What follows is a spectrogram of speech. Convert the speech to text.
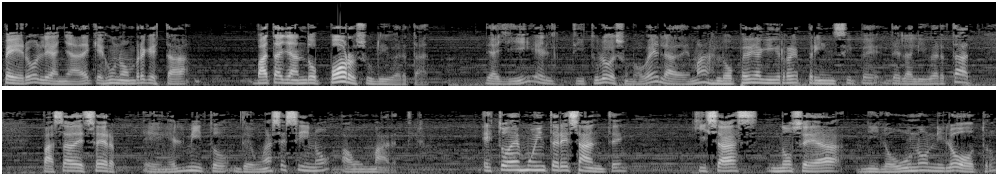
pero le añade que es un hombre que está batallando por su libertad. De allí el título de su novela, además, Lope de Aguirre, Príncipe de la Libertad, pasa de ser en el mito de un asesino a un mártir. Esto es muy interesante, quizás no sea ni lo uno ni lo otro,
